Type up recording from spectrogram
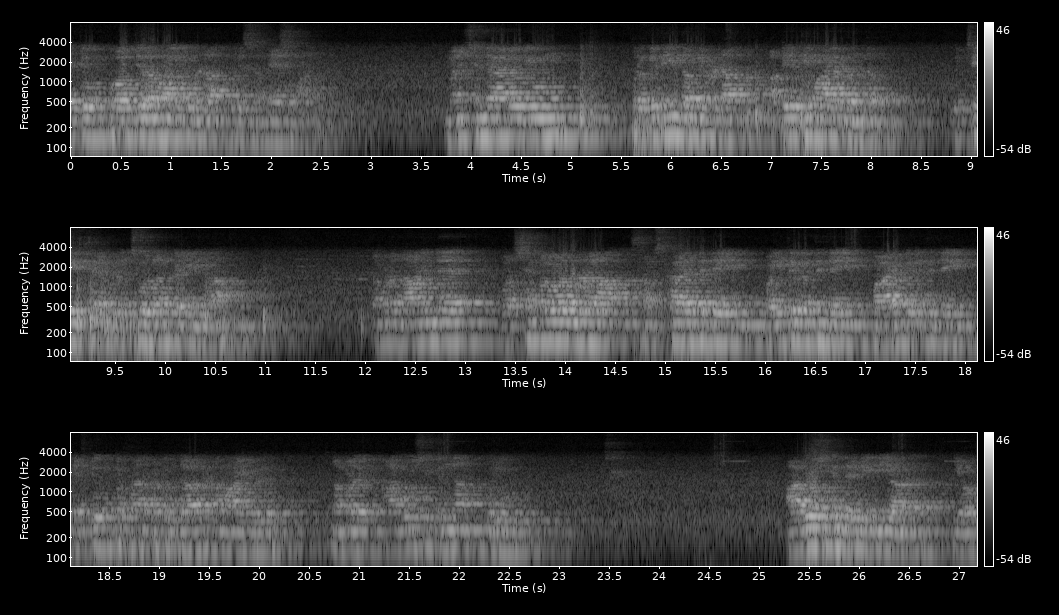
ഏറ്റവും പ്രോജ്വലമായിട്ടുള്ള ഒരു സന്ദേശമാണ്. മനുഷ്യന്റെ ആരോഗ്യവും പ്രകൃതിയും തമ്മിലുള്ള അഭേദ്യമായ ബന്ധം ഉച്ചയിത്തരം വിളിച്ചോടാൻ കഴിയുന്ന നമ്മുടെ നാടിന്റെ വർഷങ്ങളോളമുള്ള സംസ്കാരത്തിന്റെയും പൈതൃകത്തിന്റെയും പാരമ്പര്യത്തിന്റെയും ഏറ്റവും പ്രധാനപ്പെട്ട ഉദാഹരണമായിട്ട് നമ്മൾ ആഘോഷിക്കുന്ന ഒരു ആഘോഷിക്കുന്ന രീതിയാണ് യോഗ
